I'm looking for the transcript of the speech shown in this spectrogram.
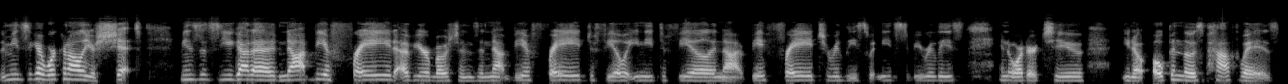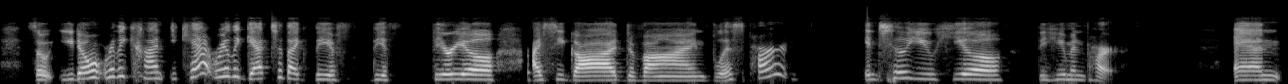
it means you got to work on all your shit. It means it's you got to not be afraid of your emotions and not be afraid to feel what you need to feel and not be afraid to release what needs to be released in order to, you know, open those pathways. So you don't really kind you can't really get to like the the ethereal I see God, divine bliss part until you heal the human part. And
